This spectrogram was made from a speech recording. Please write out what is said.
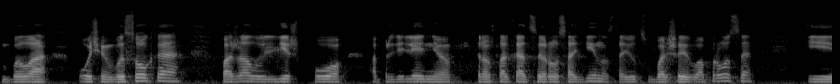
была очень высокая. Пожалуй, лишь по определению транслокации РОС-1 остаются большие вопросы. И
